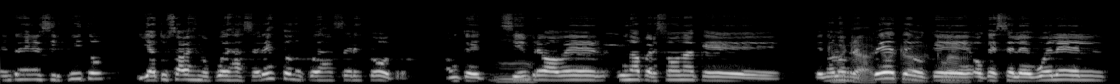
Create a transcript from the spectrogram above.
entres en el circuito y ya tú sabes no puedes hacer esto, no puedes hacer esto otro. Aunque Mm. siempre va a haber una persona que, que no los respete o, que, claro. o que se le vuele el-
